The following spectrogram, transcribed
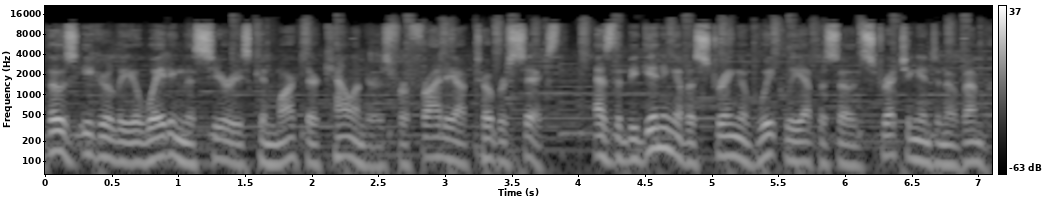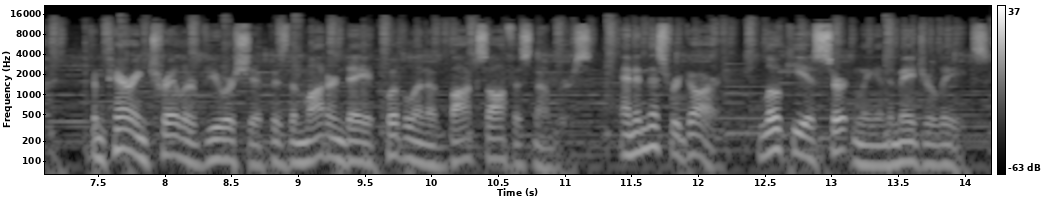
Those eagerly awaiting the series can mark their calendars for Friday, October 6, as the beginning of a string of weekly episodes stretching into November. Comparing trailer viewership is the modern day equivalent of box office numbers, and in this regard, Loki is certainly in the major leagues.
